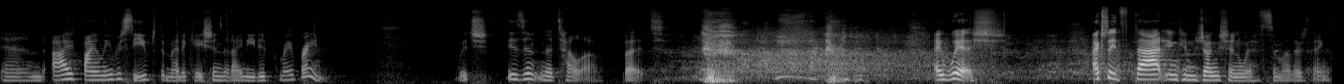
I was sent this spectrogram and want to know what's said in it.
And I finally received the medication that I needed for my brain, which isn't Nutella, but I wish. Actually, it's that in conjunction with some other things.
